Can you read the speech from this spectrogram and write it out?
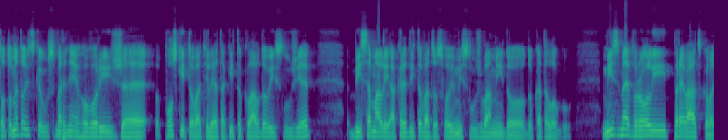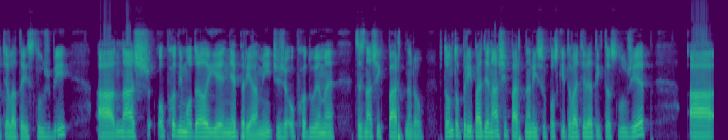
toto metodické usmernenie hovorí, že poskytovateľia takýchto cloudových služieb by sa mali akreditovať so svojimi službami do, do katalógu. My sme v roli prevádzkovateľa tej služby a náš obchodný model je nepriamy, čiže obchodujeme cez našich partnerov. V tomto prípade naši partneri sú poskytovateľia týchto služieb a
